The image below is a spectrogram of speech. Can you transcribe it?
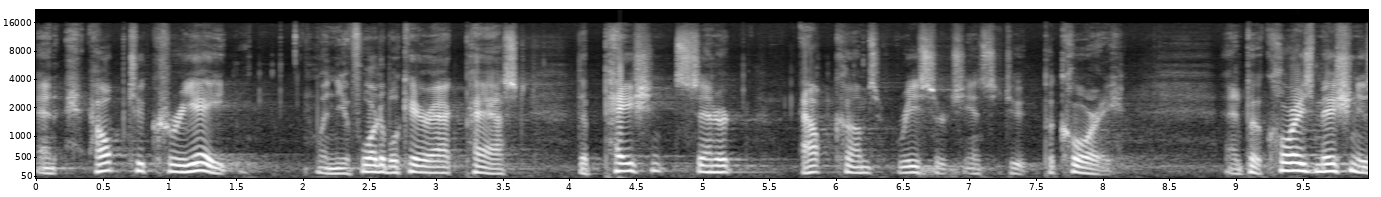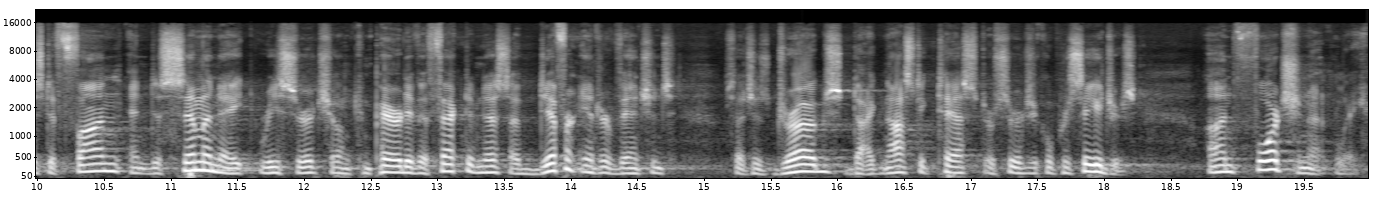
and helped to create when the Affordable Care Act passed, the Patient Centered Outcomes Research Institute, PCORI. And PCORI's mission is to fund and disseminate research on comparative effectiveness of different interventions, such as drugs, diagnostic tests, or surgical procedures. Unfortunately,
